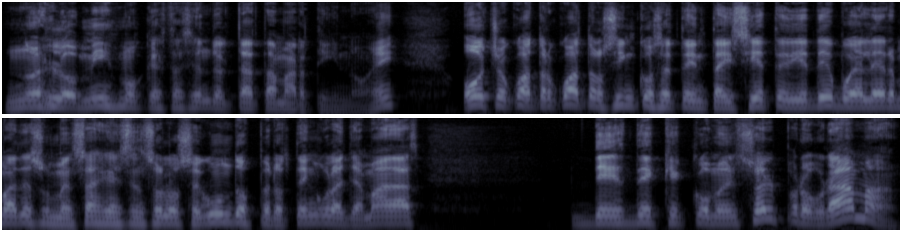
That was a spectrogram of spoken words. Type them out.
no es lo mismo que está haciendo el Tata Martino. ¿eh? 844-577-1010. Voy a leer más de sus mensajes en solo segundos, pero tengo las llamadas desde que comenzó el programa.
